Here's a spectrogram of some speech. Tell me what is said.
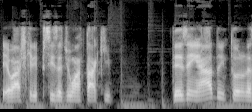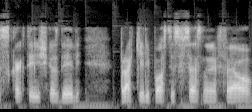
eu acho que ele precisa de um ataque desenhado em torno dessas características dele para que ele possa ter sucesso na NFL.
